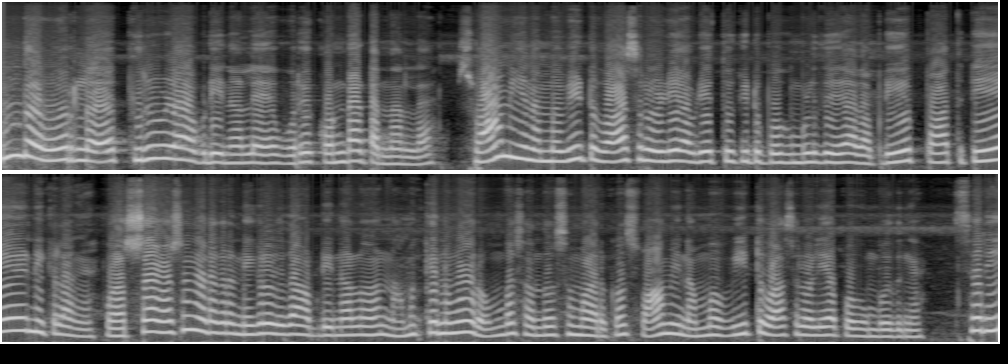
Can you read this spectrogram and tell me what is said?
சொந்த ஊர்ல திருவிழா அப்படின்னாலே ஒரே கொண்டாட்டம் தான்ல சுவாமியை நம்ம வீட்டு வாசல் வழியா அப்படியே தூக்கிட்டு போகும் பொழுது அதை அப்படியே பார்த்துட்டே நிக்கலாங்க. வருஷ வருஷம் நடக்கிற நிகழ்வு தான் அப்படின்னாலும் நமக்கு என்னமோ ரொம்ப சந்தோஷமா இருக்கும். சுவாமி நம்ம வீட்டு வாசல் வழியா போகும்போதுங்க. சரி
